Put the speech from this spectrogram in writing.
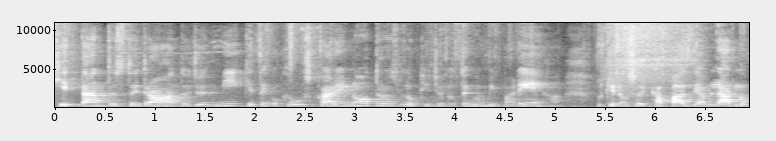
¿qué tanto estoy trabajando yo en mí que tengo que buscar en otros lo que yo no tengo en mi pareja? Porque no soy capaz de hablarlo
